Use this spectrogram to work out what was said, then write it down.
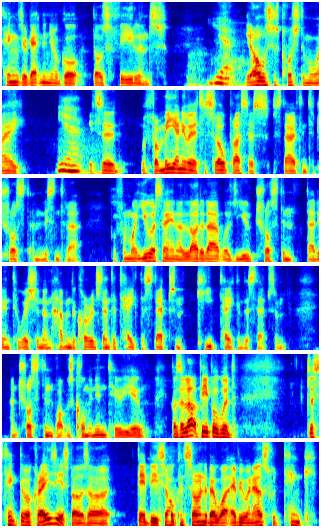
things you're getting in your gut, those feelings. yeah You'd always just push them away. yeah It's a for me anyway. It's a slow process starting to trust and listen to that. But from what you were saying, a lot of that was you trusting that intuition and having the courage then to take the steps and keep taking the steps and and trusting what was coming into you. Because a lot of people would just think they were crazy, I suppose, or they'd be so concerned about what everyone else would think.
